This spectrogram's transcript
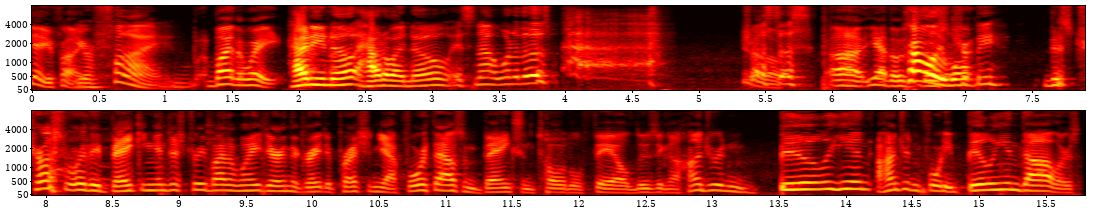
Yeah, you're fine. you're fine. By the way, How do you know? How do I know it's not one of those? Ah, trust us. uh, yeah, those Probably those won't be. This trustworthy banking industry, by the way, during the Great Depression, yeah, 4,000 banks in total failed, losing 100 billion, 140 billion dollars,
